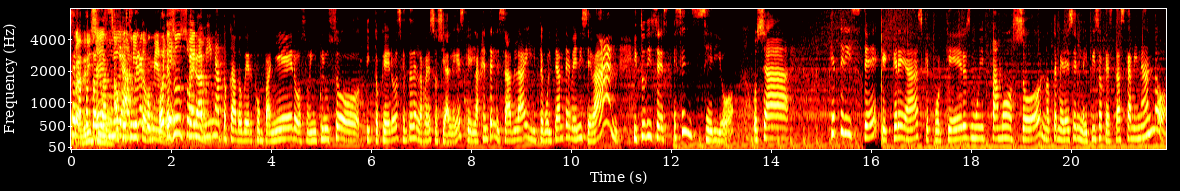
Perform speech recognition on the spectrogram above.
tomarse la foto. Oye, Es un sueño. pero a mí me ha tocado ver compañeros o incluso tiktokeros, gente de las redes sociales, que la gente les habla y te voltean, te ven y se van. Y tú dices, ¿es en serio? O sea, qué triste que creas que porque eres muy famoso no te merece ni el piso que estás caminando.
